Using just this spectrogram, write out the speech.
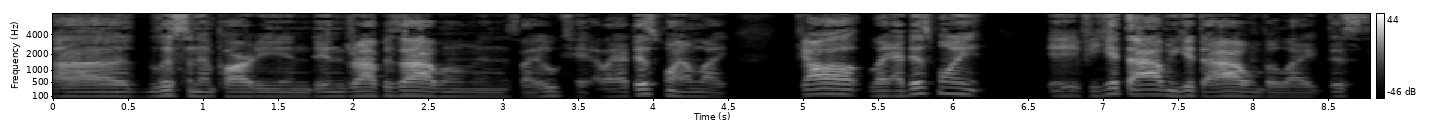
uh listening party and didn't drop his album and it's like who cares like at this point i'm like if y'all like at this point if you get the album you get the album but like this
